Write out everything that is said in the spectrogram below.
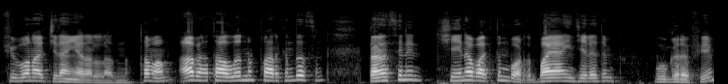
Fibonacci'den yararlandım. Tamam. Abi hatalarının farkındasın. Ben senin şeyine baktım bu arada. Bayağı inceledim bu grafiği.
